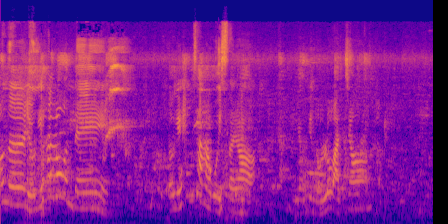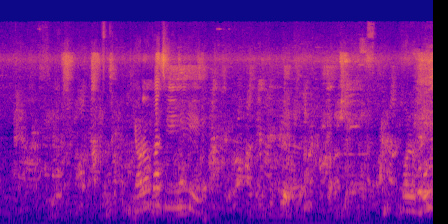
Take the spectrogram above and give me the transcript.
오늘 여기 할로윈데 여기 행사하고 있어요. 여기 놀러 왔죠. 여러 가지 뭘, 뭘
